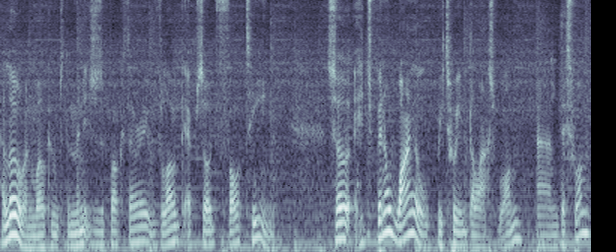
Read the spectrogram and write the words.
Hello and welcome to the Miniatures Apothecary vlog episode 14. So it's been a while between the last one and this one,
